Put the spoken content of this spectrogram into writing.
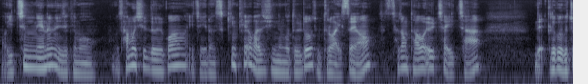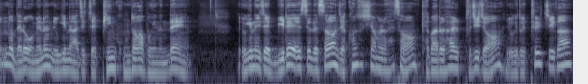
어, 2층에는 이제 이렇게 뭐 사무실들과 이제 이런 스킨 케어 받을 수 있는 것들도 좀 들어와 있어요. 사정타워 1차, 2차. 네, 그리고 좀 더 내려오면은 여기는 아직 이제 빈 공터가 보이는데 여기는 이제 미래 에셋에서 이제 컨소시엄을 해서 개발을 할 부지죠. 여기도 필지가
